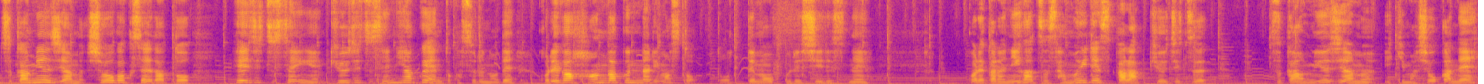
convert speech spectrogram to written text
図鑑ミュージアム小学生だと平日1000円休日1200円とかするのでこれが半額になりますととっても嬉しいですね。これから2月寒いですから休日図鑑ミュージアム行きましょうかね。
